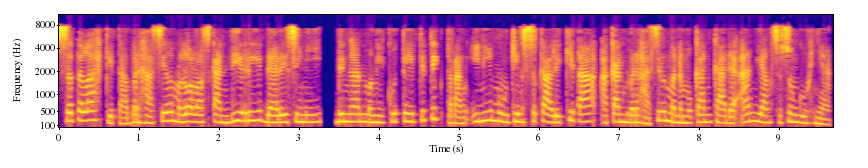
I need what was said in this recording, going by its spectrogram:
Setelah kita berhasil meloloskan diri dari sini, dengan mengikuti titik terang ini mungkin sekali kita akan berhasil menemukan keadaan yang sesungguhnya.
